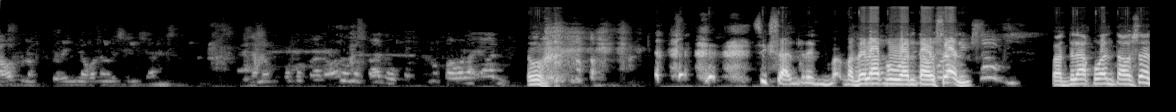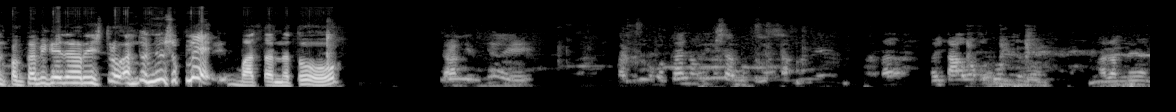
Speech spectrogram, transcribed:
ako, ako ng lisensya. Tinanong ko magkano, ano, magkano? Ano pa, wala yan. Oh. 600. Ba- Padala ko 1,000. Exam. Padala ko 1,000. Pagkabigay ng registro, andun yung sukli. Bata na to. Sa akin niya eh. Sabi magkano ang exam? May tawa ko doon. sabi Alam na yan.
